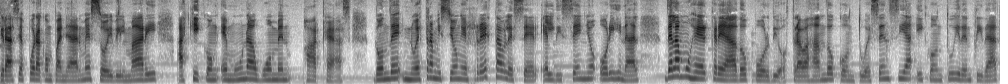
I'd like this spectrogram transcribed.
Gracias por acompañarme. Soy Vilmari, aquí con Emuna Woman Podcast, donde nuestra misión es restablecer el diseño original de la mujer creado por Dios, trabajando con tu esencia y con tu identidad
